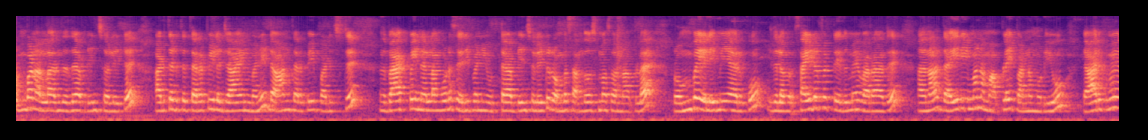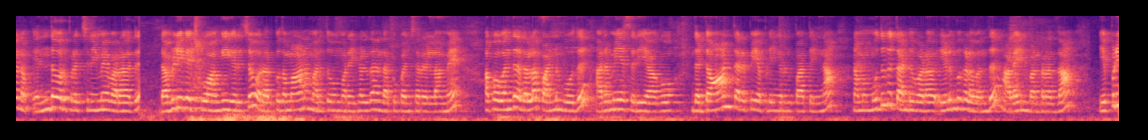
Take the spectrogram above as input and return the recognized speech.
ரொம்ப நல்லா இருந்தது அப்படின்னு சொல்லிட்டு அடுத்தடுத்த தெரப்பியில் ஜாயின் பண்ணி டான் தெரப்பி படிச்சுட்டு அந்த பேக் பெயின் எல்லாம் கூட சரி பண்ணி விட்டேன் அப்படின்னு சொல்லிட்டு ரொம்ப சந்தோஷமாக சொன்னாப்புல. ரொம்ப எளிமையாக இருக்கும். இதில் சைடு எஃபெக்ட் எதுவுமே வராது. அதனால் தைரியமாக நம்ம அப்ளை பண்ண முடியும். யாருக்குமே எந்த ஒரு பிரச்சனையுமே வராது. டபிள்யூஹெச்ஓ அங்கீகரித்த ஒரு அற்புதமான மருத்துவ முறைகள் தான் இந்த அக்குபஞ்சர் எல்லாமே. அப்போ வந்து அதெல்லாம் பண்ணும்போது அருமையாக சரியாகும். இந்த டான் தெரப்பி அப்படிங்கிறது பார்த்தீங்கன்னா நம்ம முதுகு தண்டுவட எலும்புகளை வந்து அலைன் பண்ணுறது தான் எப்படி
